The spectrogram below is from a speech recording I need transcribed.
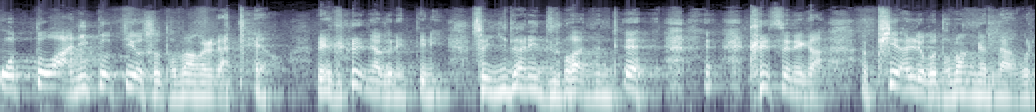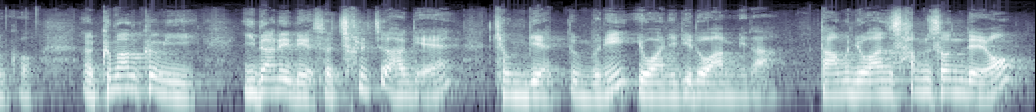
옷도 안 입고 뛰어서 도망을 갔대요. 왜 그러냐 그랬더니 저 이단이 들어왔는데 그래서 내가 피하려고 도망간다 그러고 그만큼 이 이단에 대해서 철저하게 경계했던 분이 요한이기도 합니다. 다음은 요한 3서인데요.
